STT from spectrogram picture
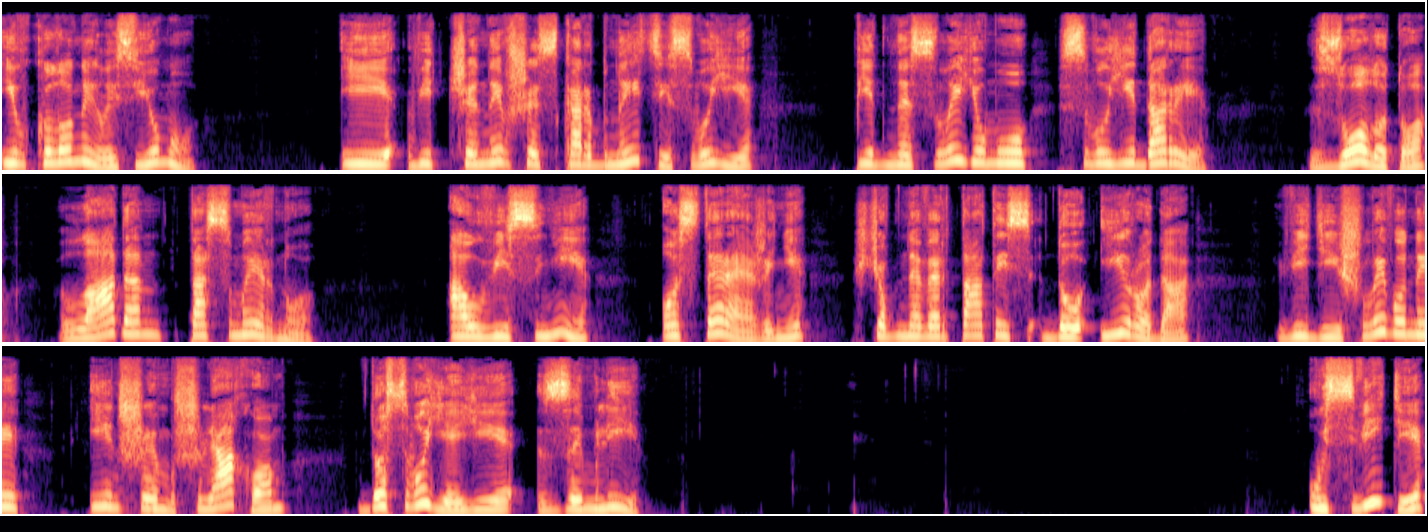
і вклонились йому. І, відчинивши скарбниці свої, піднесли йому свої дари золото, ладан та смирну. А у вісні, остережені, щоб не вертатись до ірода, відійшли вони іншим шляхом до своєї землі. У світі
